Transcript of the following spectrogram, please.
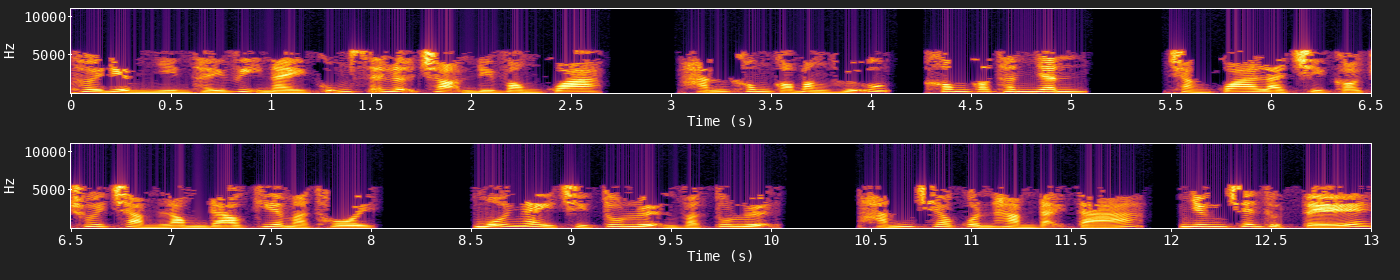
thời điểm nhìn thấy vị này cũng sẽ lựa chọn đi vòng qua. Hắn không có bằng hữu, không có thân nhân. Chẳng qua là chỉ có chui chảm long đao kia mà thôi. Mỗi ngày chỉ tu luyện và tu luyện. Hắn treo quân hàm đại tá, nhưng trên thực tế,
